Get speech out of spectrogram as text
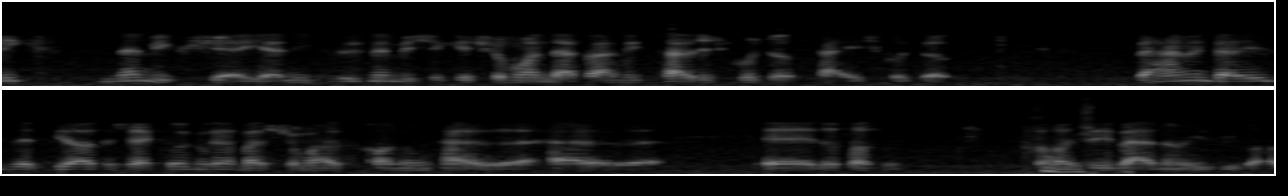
میکس نمی‌کشه. یعنی چیزی نمیشه که شما نفهمید سرش کجاست تهش کجاست. به همین دلیل بسیار تشکر می‌کنم از شما از خانوم هر هر دو ساعت برنامه زیبا.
